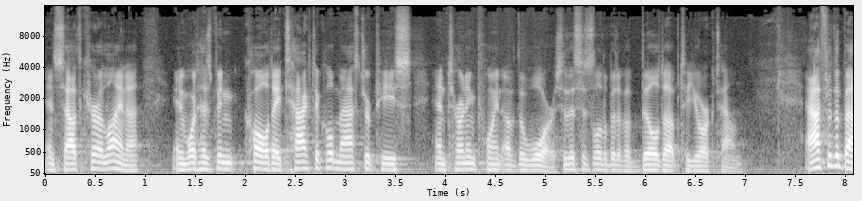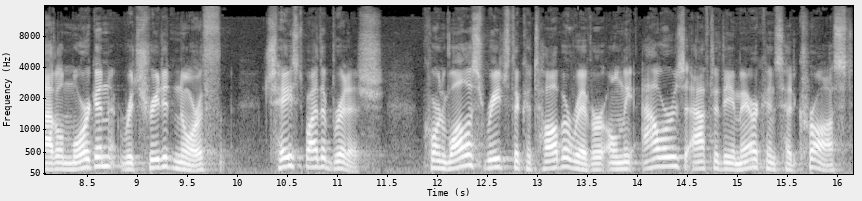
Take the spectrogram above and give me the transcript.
in South Carolina in what has been called a tactical masterpiece and turning point of the war. So, this is a little bit of a build up to Yorktown. After the battle, Morgan retreated north, chased by the British. Cornwallis reached the Catawba River only hours after the Americans had crossed,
